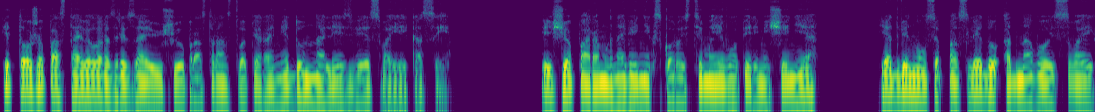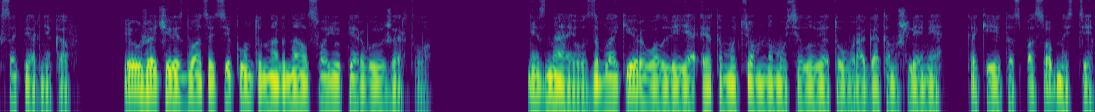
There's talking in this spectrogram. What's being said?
и тоже поставил разрезающую пространство пирамиду на лезвие своей косы. Еще пара мгновений к скорости моего перемещения, я двинулся по следу одного из своих соперников, и уже через 20 секунд нагнал свою первую жертву. Не знаю, заблокировал ли я этому темному силуэту в рогатом шлеме какие-то способности.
